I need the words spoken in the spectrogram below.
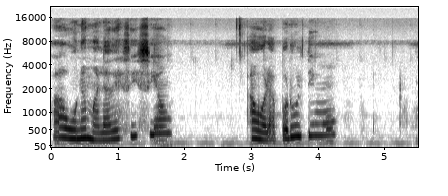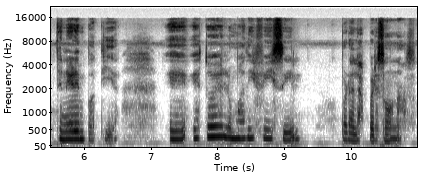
a una mala decisión. Ahora, por último, tener empatía. Eh, esto es lo más difícil para las personas,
